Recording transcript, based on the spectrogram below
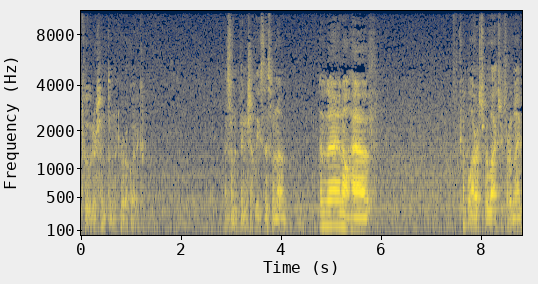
food or something real quick. I just want to finish at least this one up, and then I'll have a couple hours to relax before tonight.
